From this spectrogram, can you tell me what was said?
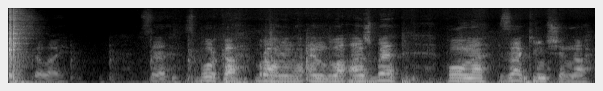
Висилай. Все, зборка Браунінга М2 HB повна закінчена.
